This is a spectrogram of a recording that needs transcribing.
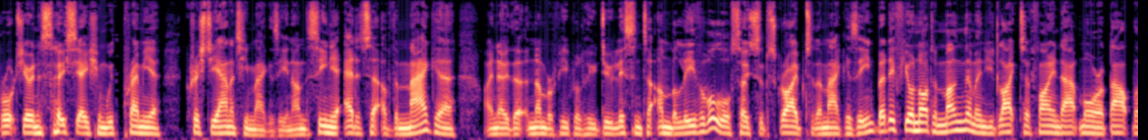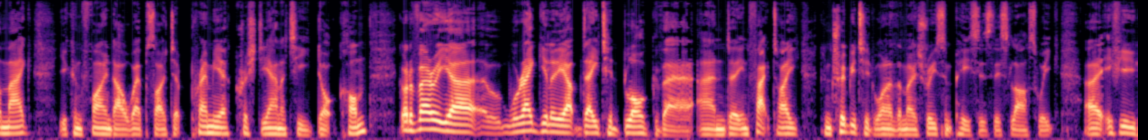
brought to you in association with Premier Christianity magazine. I'm the senior editor of the mag. I know that a number of people who do listen to Unbelievable also subscribe to the magazine. But if you're not among them and you'd like to find out more about the mag, you can find our website at premierchristianity.com. Got a very uh, regularly updated blog there. And uh, in fact, I contributed one of the most recent pieces this last week. Uh, if you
